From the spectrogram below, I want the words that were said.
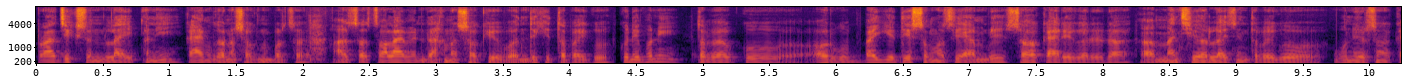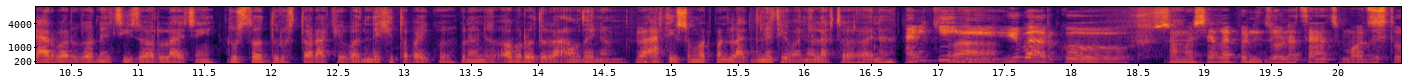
ट्रान्जेक्सनलाई पनि कायम गर्न सक्नुपर्छ चलायमान राख्न सक्यो भनेदेखि तपाईँको कुनै पनि तपाईँको अरूको बाह्य देशसँग चाहिँ हामीले सहकार्य गरेर मान्छेहरूलाई चाहिँ तपाईँको उनीहरूसँग कारोबार गर्ने चिजहरूलाई चाहिँ दुरुस्त दुरुस्त राख्यो भनेदेखि तपाईँको कुनै पनि अवरोधहरू आउँदैन र आर्थिक सङ्कट पनि लाग्दैन थियो भन्ने लाग्छ होइन? हामी के युवाहरूको समस्यालाई पनि जोड्न चाहन्छु म। जस्तो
